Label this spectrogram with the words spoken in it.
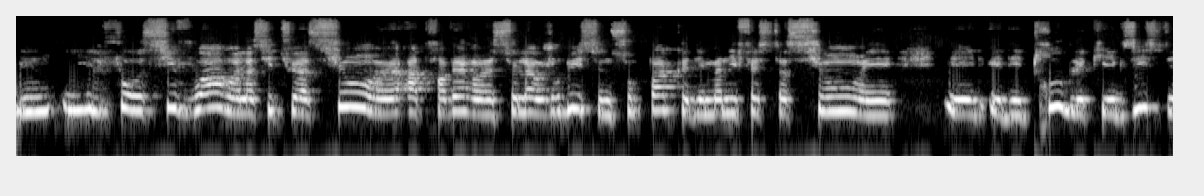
il faut aussi voir la situation euh, à travers euh, cela aujourd'hui. Ce ne sont pas que des manifestations et, des troubles qui existent.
